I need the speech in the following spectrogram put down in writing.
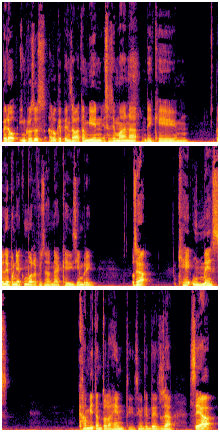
Pero incluso es algo que pensaba también esa semana de que mm, pues me ponía como a reflexionar que diciembre, o sea, que un mes cambie tanto a la gente, ¿sí me entiendes? O sea, sea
